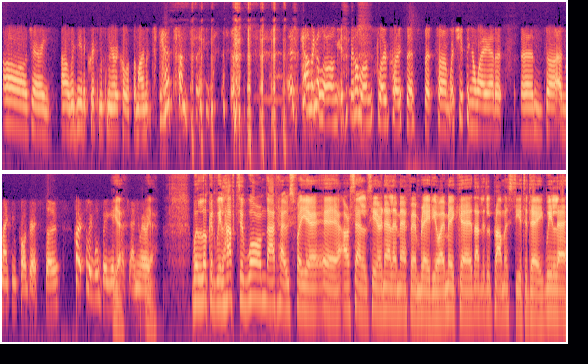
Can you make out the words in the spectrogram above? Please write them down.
Oh, Gerry, uh, we need a Christmas miracle at the moment to get it done soon. it's coming along. It's been a long, slow process, but um, we're chipping away at it and uh, and making progress. So hopefully we'll be in by January. Yeah. Well, look, at we'll have to warm that house for you uh, ourselves here in LMFM Radio. I make uh, that little promise to you today. We'll uh,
